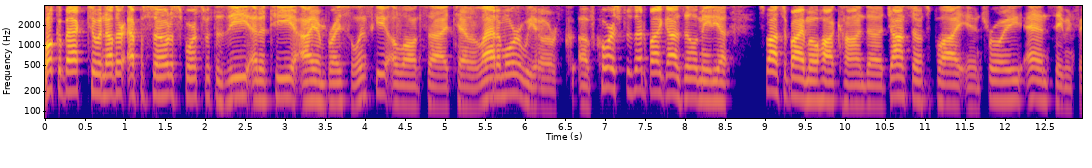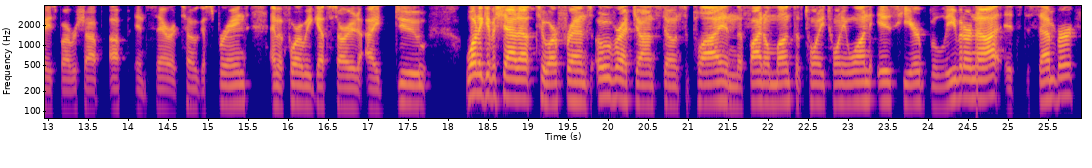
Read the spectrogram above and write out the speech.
Welcome back to another episode of Sports with a Z and a T. I am Bryce Zelinsky alongside Taylor Lattimore. We are, of course, presented by Godzilla Media, sponsored by Mohawk Honda, Johnstone Supply in Troy, and Saving Face Barbershop up in Saratoga Springs. And before we get started, I do want to give a shout out to our friends over at Johnstone Supply. And the final month of 2021 is here. Believe it or not, it's December.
